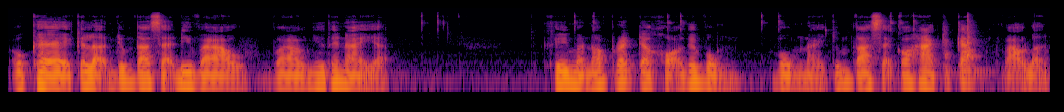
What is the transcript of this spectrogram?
ok cái lệnh chúng ta sẽ đi vào vào như thế này ạ. À. khi mà nó break ra khỏi cái vùng vùng này chúng ta sẽ có hai cái cách vào lệnh.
